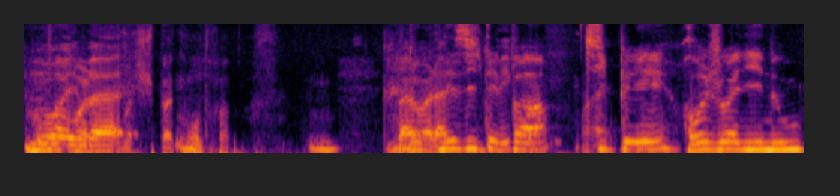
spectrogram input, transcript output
Bon, voilà. bah, Moi, je suis pas contre. bah Donc voilà, n'hésitez pas. Ouais. tipez, rejoignez-nous.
